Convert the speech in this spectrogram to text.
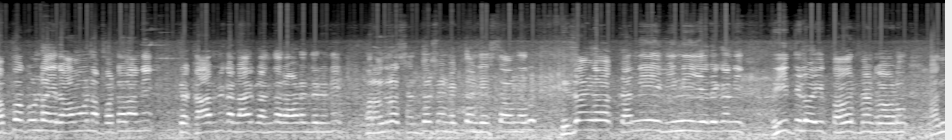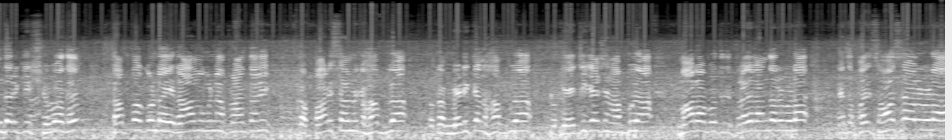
తప్పకుండా ఈ రామగుండం పట్టణాన్ని ఇక్కడ కార్మిక నాయకులు అందరూ రావడం జరిగింది. వారందరూ సంతోషం వ్యక్తం చేస్తూ ఉన్నారు. నిజంగా కని విని ఎరగని రీతిలో ఈ పవర్ ప్లాంట్ రావడం అందరికీ శుభోదయం. తప్పకుండా ఈ రామగుండం ప్రాంతాన్ని ఒక పారిశ్రామిక హబ్గా ఒక మెడికల్ హబ్గా ఒక ఎడ్యుకేషన్ హబ్గా మారబోతుంది. ప్రజలందరూ కూడా గత పది సంవత్సరాలు కూడా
